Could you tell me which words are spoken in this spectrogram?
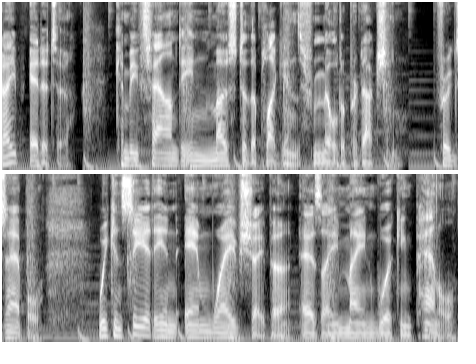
shape editor can be found in most of the plugins from Melda Production. For example, we can see it in M Wave Shaper as a main working panel,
